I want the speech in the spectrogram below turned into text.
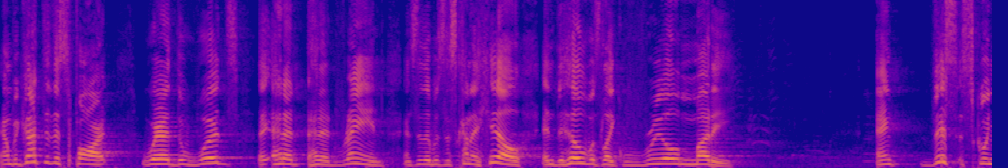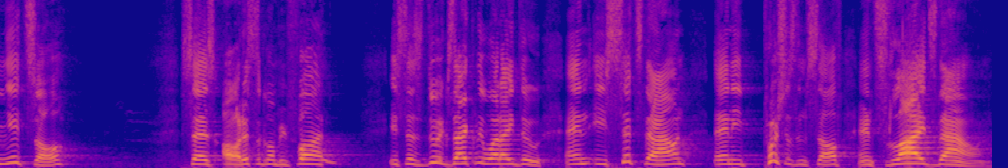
And we got to this part where the woods it had, had, had rained. And so there was this kind of hill, and the hill was like real muddy. And this Scugnizzo says, Oh, this is going to be fun. He says, Do exactly what I do. And he sits down and he pushes himself and slides down.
